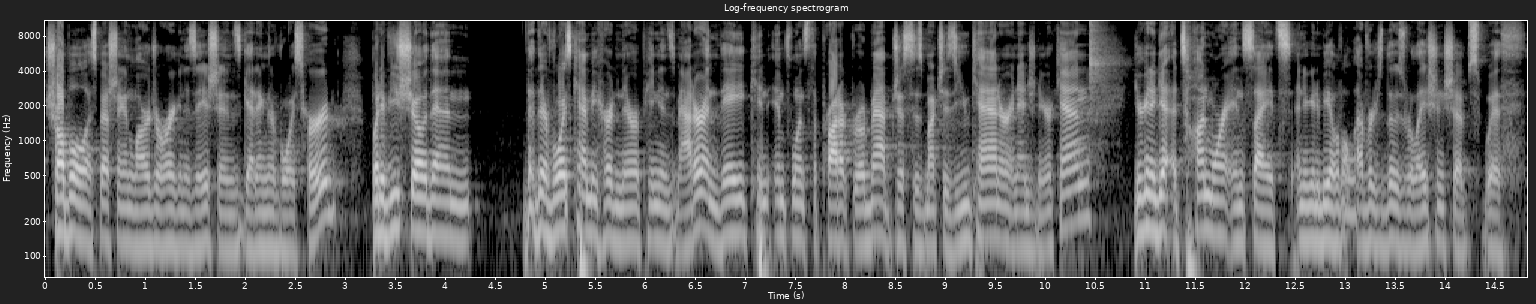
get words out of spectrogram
trouble, especially in larger organizations, getting their voice heard. But if you show them that their voice can be heard and their opinions matter and they can influence the product roadmap just as much as you can or an engineer can, you're going to get a ton more insights and you're going to be able to leverage those relationships with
